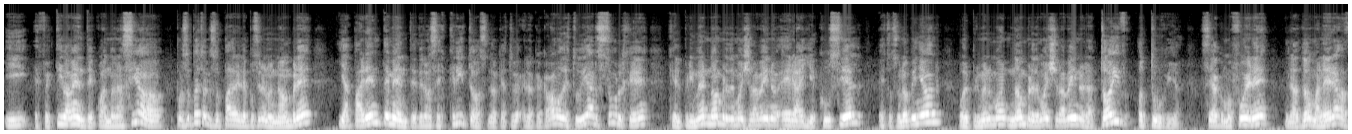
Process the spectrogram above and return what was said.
Y efectivamente, cuando nació, por supuesto que sus padres le pusieron un nombre. Y aparentemente de los escritos, lo que, lo que acabamos de estudiar, surge que el primer nombre de Moisés Rabbeinu era Yekusiel, esto es una opinión, o el primer nombre de Moisés Rabbeinu era Toiv o Tuvia. Sea como fuere, de las dos maneras,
